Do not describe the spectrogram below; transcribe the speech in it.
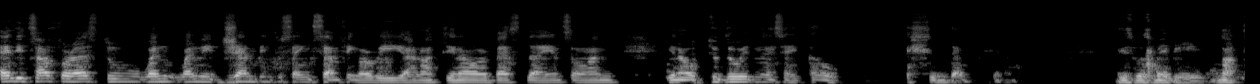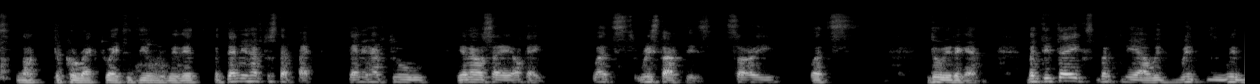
And it's hard for us to when when we jump into saying something or we are not in our best day and so on you know to do it and say oh i shouldn't have you know. This was maybe not not the correct way to deal with it. But then you have to step back. Then you have to you know say okay let's restart this. Sorry let's do it again. But it takes but yeah with with with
